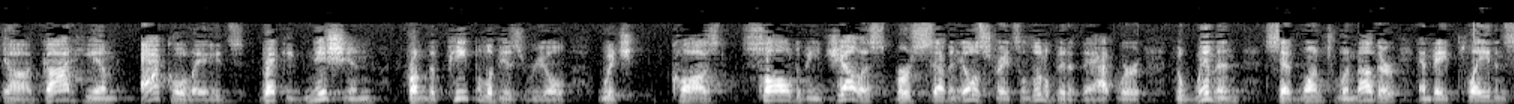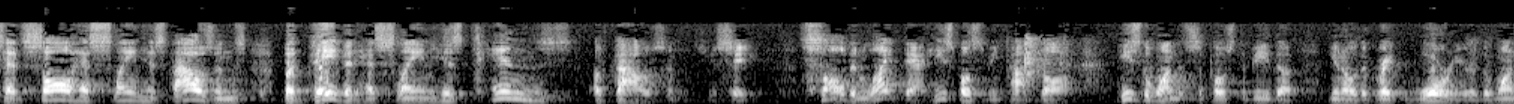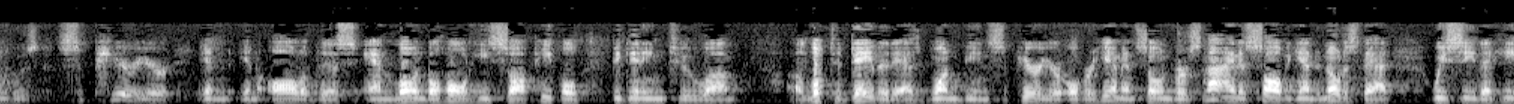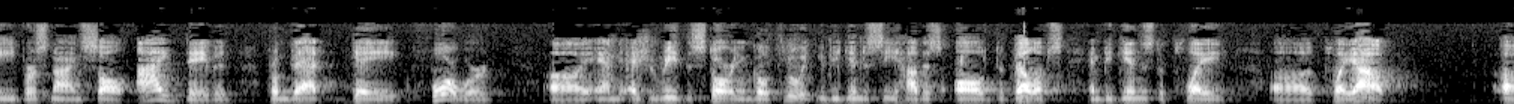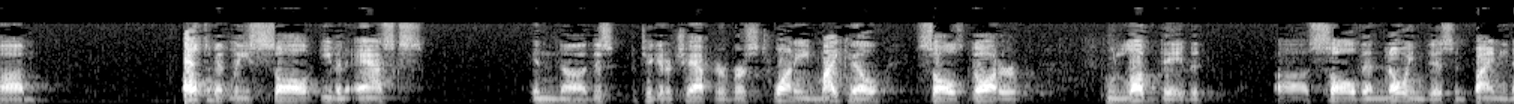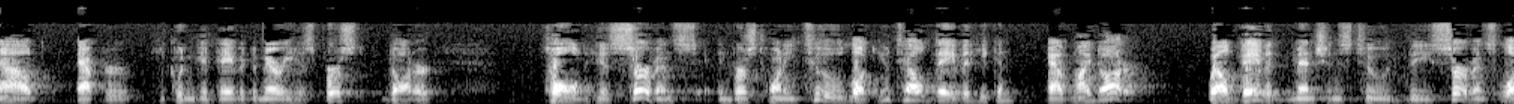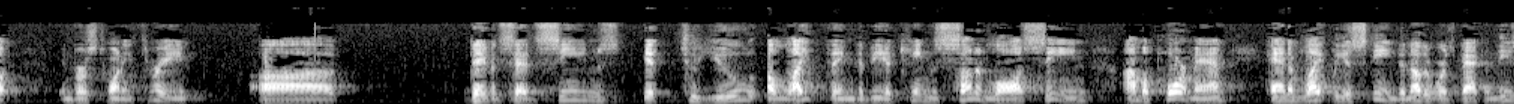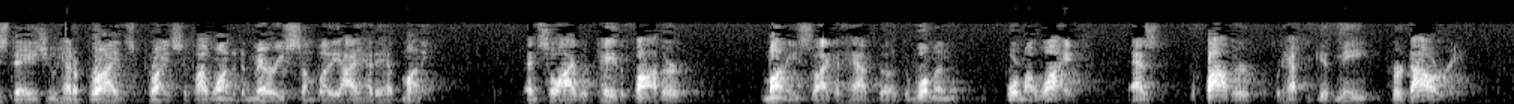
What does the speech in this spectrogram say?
uh, got him accolades, recognition from the people of Israel, which caused Saul to be jealous. Verse 7 illustrates a little bit of that, where the women said one to another, and they played and said, Saul has slain his thousands, but David has slain his tens of thousands, you see. Saul didn't like that. He's supposed to be top dog. He's the one that's supposed to be the, you know, the great warrior, the one who's superior in, in all of this. And lo and behold, he saw people beginning to um, uh, look to David as one being superior over him. And so in verse 9, as Saul began to notice that, we see that he, verse 9, Saul eyed David from that day forward. Uh, and as you read the story and go through it, you begin to see how this all develops and begins to play, uh, play out. Um, ultimately, Saul even asks in uh, this particular chapter, verse 20, Michal, Saul's daughter, who loved David, uh, Saul then knowing this and finding out after he couldn't get David to marry his first daughter, told his servants in verse 22, Look, you tell David he can have my daughter. Well, David mentions to the servants, Look, in verse 23, uh, David said, Seems it to you a light thing to be a king's son in law, seeing I'm a poor man and am lightly esteemed. In other words, back in these days, you had a bride's price. If I wanted to marry somebody, I had to have money. And so I would pay the father money so I could have the, the woman for my wife, as the father would have to give me her dowry.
